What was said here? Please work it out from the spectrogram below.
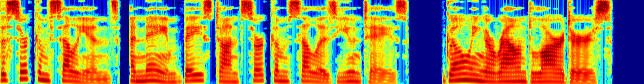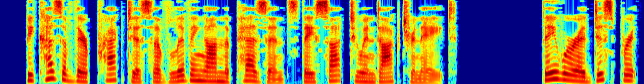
The Circumcellions, a name based on Circum Celles going around larders, because of their practice of living on the peasants they sought to indoctrinate. They were a disparate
